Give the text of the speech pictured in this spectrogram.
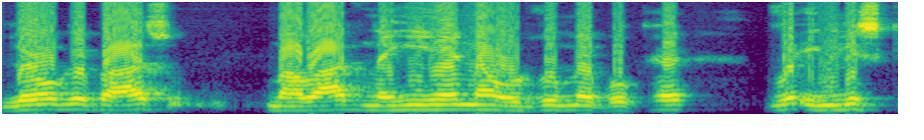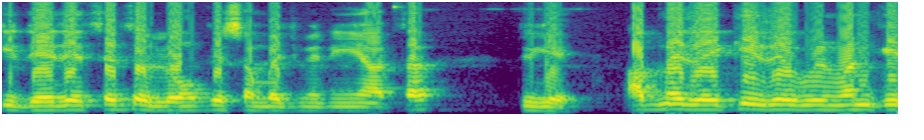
लोगों के पास मवाद नहीं है, ना उर्दू में बुक है। वो इंग्लिश की दे देते तो लोगों के समझ में नहीं आता। तो ये, अब मैं रेकी वन की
